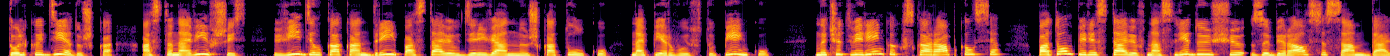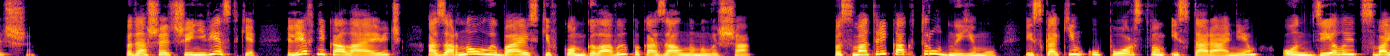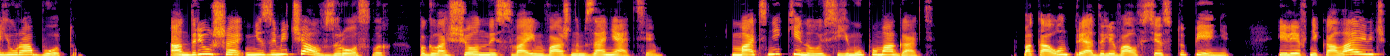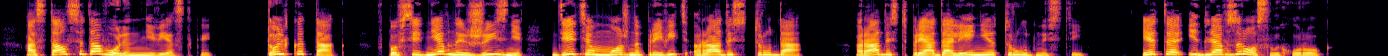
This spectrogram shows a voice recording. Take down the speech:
Только дедушка, остановившись, видел, как Андрей, поставив деревянную шкатулку на первую ступеньку, на четвереньках вскарабкался, потом, переставив на следующую, забирался сам дальше. Подошедшей невестке Лев Николаевич озорно улыбаясь кивком головы, показал на малыша. Посмотри, как трудно ему и с каким упорством и старанием он делает свою работу. Андрюша не замечал взрослых, поглощенный своим важным занятием. Мать не кинулась ему помогать, пока он преодолевал все ступени, и Лев Николаевич остался доволен невесткой. Только так, в повседневной жизни детям можно привить радость труда, радость преодоления трудностей. Это и для взрослых урок.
